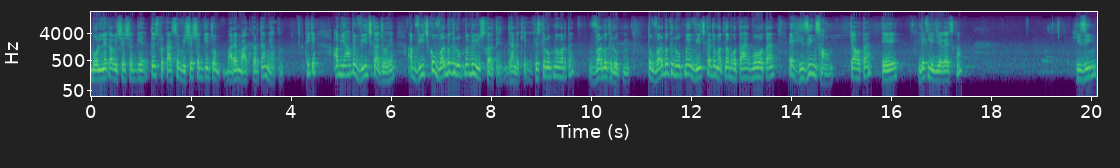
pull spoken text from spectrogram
बोलने का विशेषज्ञ है। तो इस प्रकार से विशेषज्ञ जो बारे में बात करते हैं, हम तो ठीक है? अब यहाँ पे वीज का जो है, अब वीज को वर्ब के रूप में भी यूज़ करते हैं, ध्यान रखिएगा। किसके रूप में वर्त है? वर्ब के रूप में। तो वर्ब के रूप में वीज का जो मतलब होता है, वो होता है ए हिजिंग साउंड। क्या होता है? ए, लिख लीजिएगा इसका। हिजिंग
